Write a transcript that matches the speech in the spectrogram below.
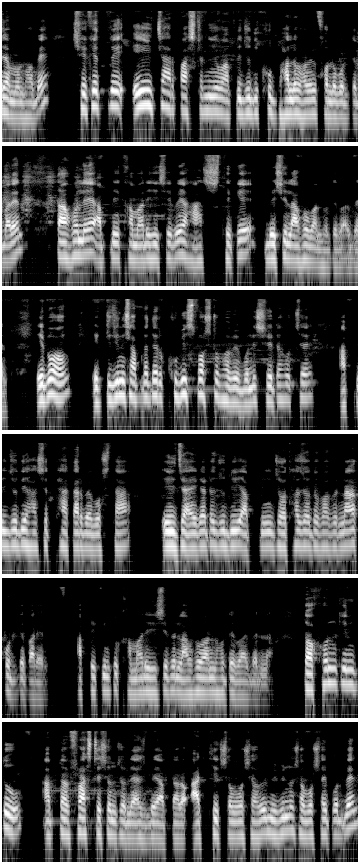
যেমন হবে, সেক্ষেত্রে এই চার পাঁচটা নিয়ম আপনি যদি খুব ভালোভাবে ফলো করতে পারেন, তাহলে আপনি খামারি হিসেবে হাঁস থেকে বেশি লাভবান হতে পারবেন। এবং একটি জিনিস আপনাদের খুবই স্পষ্টভাবে বলি, সেটা হচ্ছে আপনি যদি হাঁসের থাকার ব্যবস্থা, এই জায়গাটা যদি আপনি যথাযথভাবে না করতে পারেন, আপনি কিন্তু খামারি হিসেবে লাভবান হতে পারবেন না। তখন কিন্তু আপনার ফ্রাস্ট্রেশন চলে আসবে, আপনার আর্থিক সমস্যা হবে, বিভিন্ন সমস্যায় পড়বেন।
